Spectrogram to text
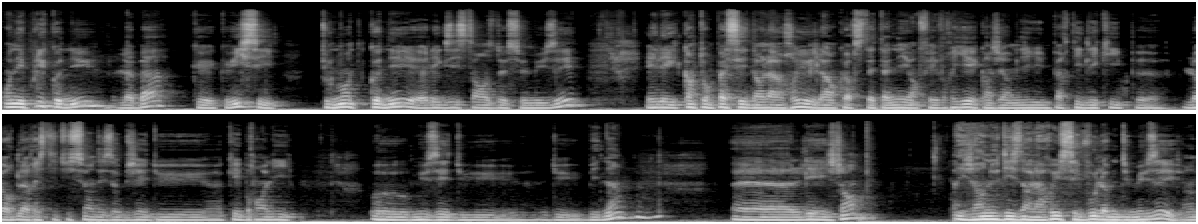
on n'est plus connu là-bas que, ici. Tout le monde connaît euh, l'existence de ce musée. Et les, quand on passait dans la rue, là encore cette année en février, quand j'ai emmené une partie de l'équipe lors de la restitution des objets du Quai Branly au musée du, du Bénin, mhm. les gens les gens nous disent dans la rue, c'est vous l'homme du musée. Hein,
